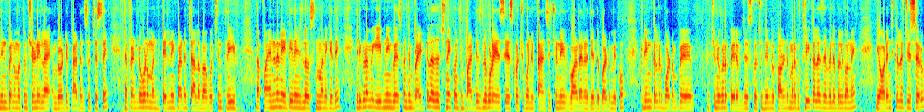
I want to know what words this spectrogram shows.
దీనిపైన మొత్తం చూడండి ఇలా ఎంబ్రాయిడరీ ప్యాటర్న్స్ వచ్చేస్తాయి. ఫ్రంట్లో కూడా మన టైలరింగ్ ప్యాటర్న్ చాలా బాగా వచ్చింది. Three five hundred and eighty రేంజ్లో వస్తుంది మనకి ఇది ఇది కూడా మీకు ఈవినింగ్ వేస్ కొంచెం బ్రైట్ కలర్స్ వచ్చినాయి. కొంచెం పార్టీస్లో కూడా వేసి వేసుకోవచ్చు. కొంచెం ఫ్యాన్సీ చున్నీ వాడారు దీంతో పాటు మీకు క్రీమ్ కలర్ బాటమ్ పే చున్నీ కూడా పేరప్ చేసుకోవచ్చు. దీంట్లో కావాలంటే మనకు త్రీ కలర్స్ అవైలబుల్గా ఉన్నాయి. ఈ ఆరెంజ్ కలర్ చూసారు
